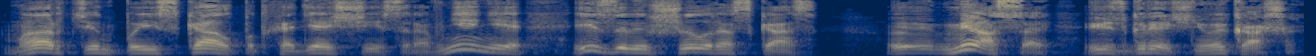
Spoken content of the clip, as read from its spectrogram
Мартин поискал подходящее сравнение и завершил рассказ. Э, «Мясо из гречневой каши».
